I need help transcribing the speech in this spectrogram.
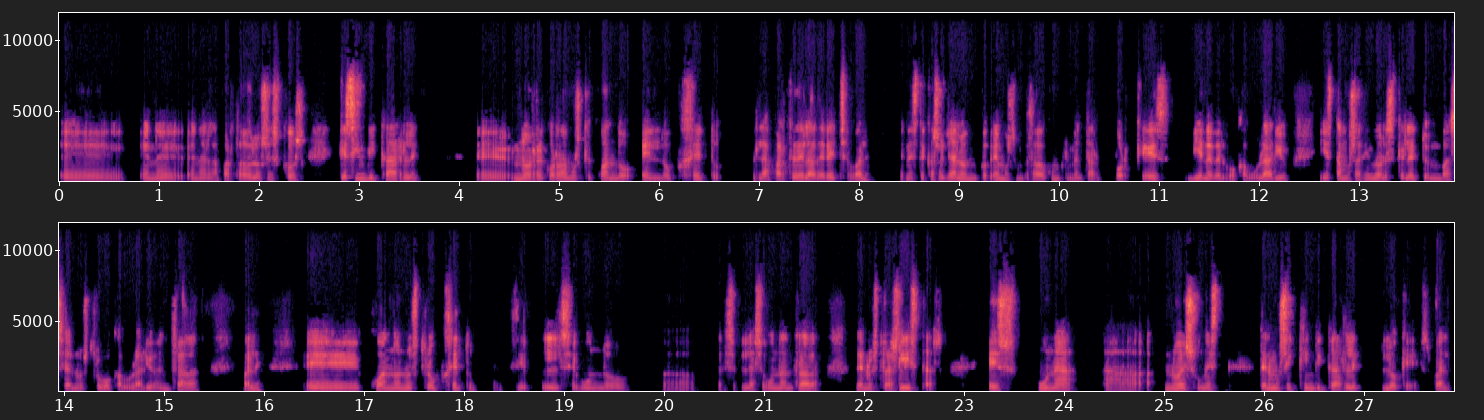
eh, en, el, apartado de los SCOs, que es indicarle, nos recordamos que cuando el objeto, la parte de la derecha, ¿vale? En este caso ya lo hemos empezado a complementar porque es, viene del vocabulario y estamos haciendo el esqueleto en base a nuestro vocabulario de entrada, ¿vale? Eh, cuando nuestro objeto, es decir, el segundo, ah, la segunda entrada de nuestras listas es una, ah, no es un, tenemos que indicarle lo que es, ¿vale?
